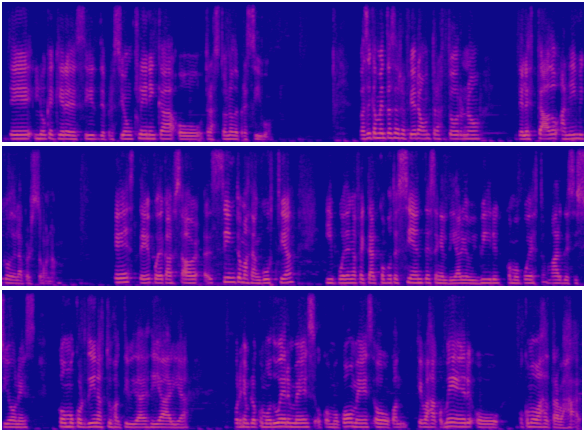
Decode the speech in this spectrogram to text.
de lo que quiere decir depresión clínica o trastorno depresivo. Básicamente se refiere a un trastorno del estado anímico de la persona. Este puede causar eh, síntomas de angustia y pueden afectar cómo te sientes en el diario vivir, cómo puedes tomar decisiones, cómo coordinas tus actividades diarias, por ejemplo, cómo duermes o cómo comes o qué vas a comer o, cómo vas a trabajar.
